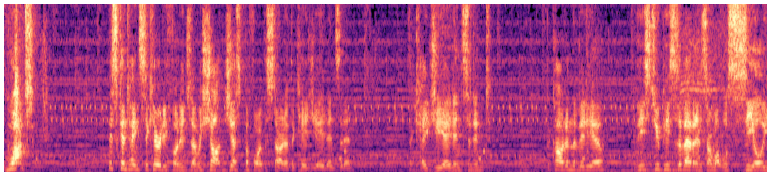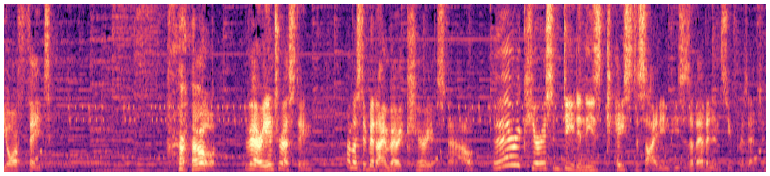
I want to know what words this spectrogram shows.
What? This contains security footage that was shot just before the start of the KG8 incident. The KG8 incident? The card in the video? These two pieces of evidence are what will seal your fate. Oh, very interesting. I must admit I am very curious now. Very curious indeed in these case-deciding pieces of evidence you've presented.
